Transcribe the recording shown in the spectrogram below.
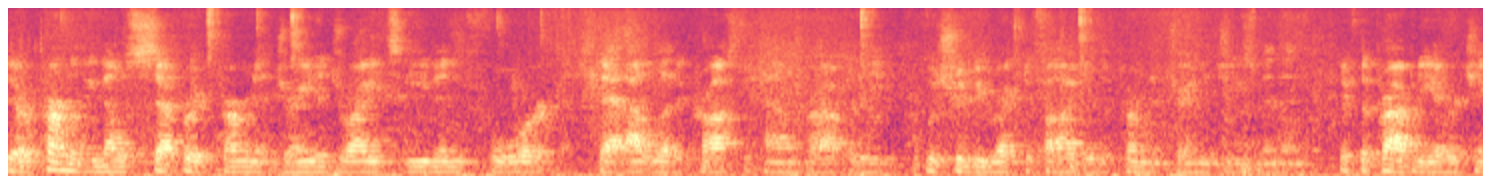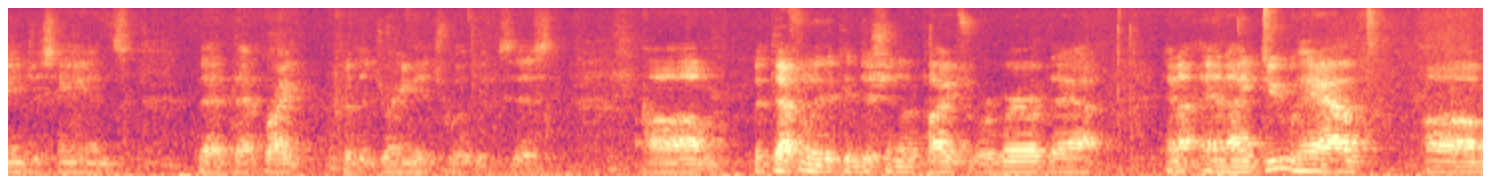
there are permanently no separate permanent drainage rights even for that outlet across the town property, which should be rectified with a permanent drainage easement. And if the property ever changes hands, that, that right for the drainage will exist. Um, but definitely the condition of the pipes, we're aware of that. And I, and I do have, um,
